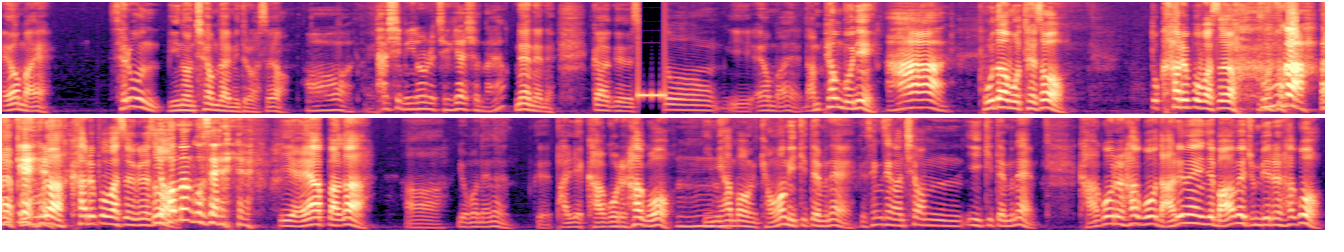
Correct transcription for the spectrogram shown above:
에어마에 새로운 민원 체험담이 들어왔어요. 어, 네. 다시 민원을 제기하셨나요? 네네네. 그러니까 그 동이 에어마에 남편분이 아 보다 못해서 또 칼을 뽑았어요. 부부가 네, 함께 부부가 칼을 뽑았어요. 그래서 이 험한 곳에 이 애 아빠가 아 요번에는 그 발리 각오를 하고 음. 이미 한 번 경험이 있기 때문에 그 생생한 체험이 있기 때문에 각오를 하고 나름의 이제 마음의 준비를 하고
